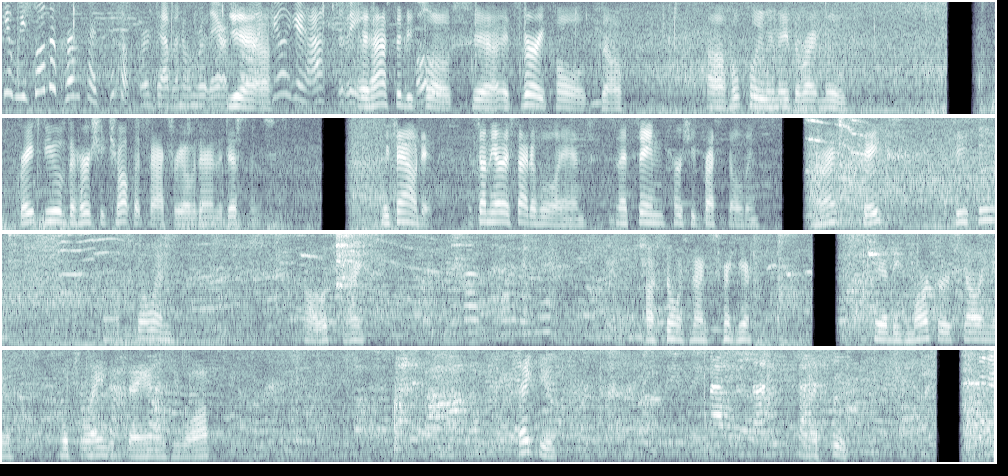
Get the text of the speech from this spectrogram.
Yeah, we saw the curbside pickup for Devon over there. Yeah. So I feel like it has to be. It has to be Cold. close. Yeah, it's very cold, so uh, hopefully we made the right move. Great view of the Hershey Chocolate Factory over there in the distance. We found it. It's on the other side of Houlihan's, in that same Hershey Press building. All right, steaks, seafood. Let's go in. Oh, it looks nice. Oh, so much nicer here. They have these markers telling you which lane to stay in as you walk. Thank you. Oh, nice food.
